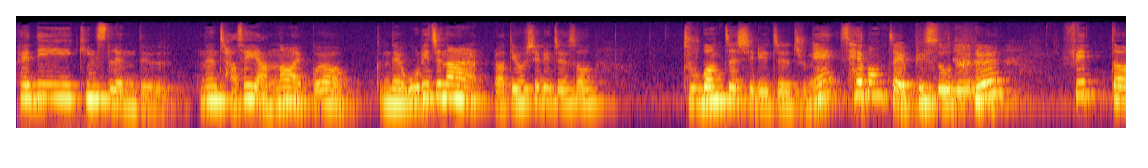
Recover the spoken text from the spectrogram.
패디 킹슬랜드는 자세히 안 나와 있고요. 근데 오리지널 라디오 시리즈에서 두 번째 시리즈 중에 세 번째 에피소드를 Fit the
